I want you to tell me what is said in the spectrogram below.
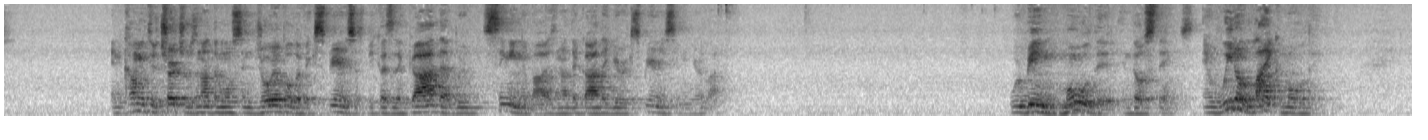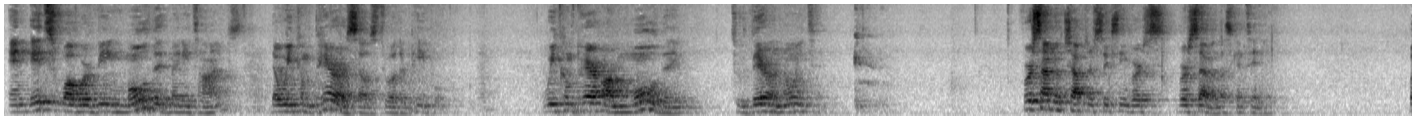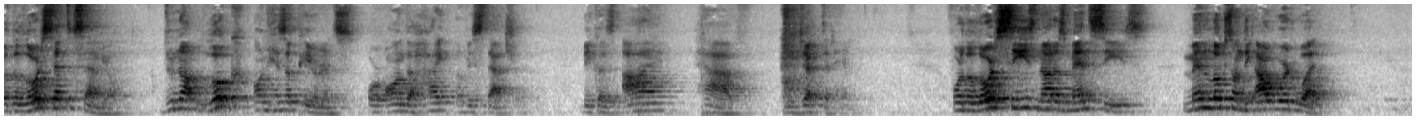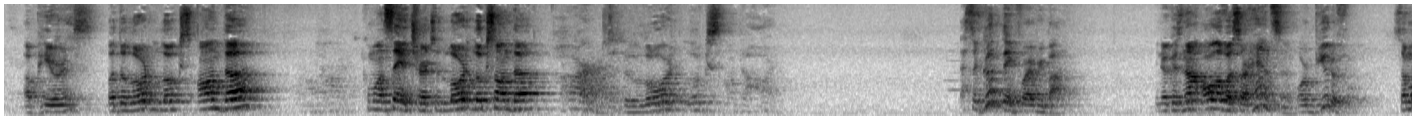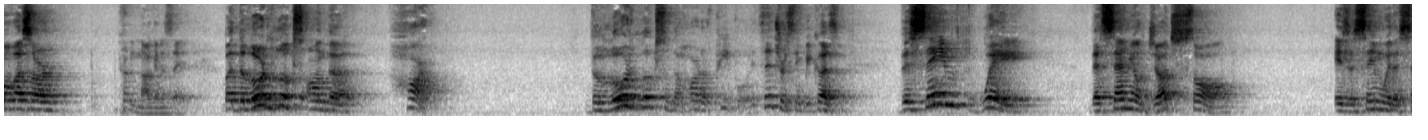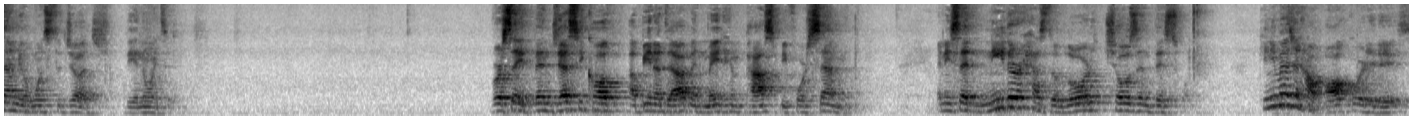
And coming to church was not the most enjoyable of experiences because the God that we're singing about is not the God that you're experiencing in your life. We're being molded in those things. And we don't like molding. And it's while we're being molded many times that we compare ourselves to other people. We compare our molding to their anointing. 1 Samuel chapter 16, verse, verse 7. Let's continue. But the Lord said to Samuel, Do not look on his appearance or on the height of his stature, because I have rejected him. For the Lord sees not as men sees. Men looks on the outward what? Appearance. But the Lord looks on the Come on, say it, church. The Lord looks on the heart. The Lord looks on the heart. That's a good thing for everybody. You know, because not all of us are handsome or beautiful. Some of us are, I'm not going to say it. But the Lord looks on the heart. The Lord looks on the heart of people. It's interesting because the same way that Samuel judged Saul is the same way that Samuel wants to judge the anointed. Verse 8 Then Jesse called Abinadab and made him pass before Samuel. And he said, Neither has the Lord chosen this one. Can you imagine how awkward it is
